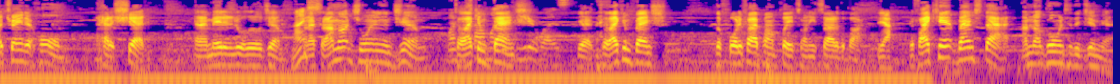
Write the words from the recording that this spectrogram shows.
I trained at home. I had a shed, and I made it into a little gym. Nice. And I said, I'm not joining the gym Once till I can what bench. Was. Yeah, till I can bench the 45 pound plates on each side of the bar. Yeah. If I can't bench that, I'm not going to the gym yet.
